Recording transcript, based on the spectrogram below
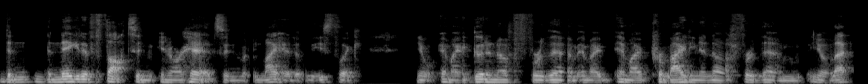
the the negative thoughts in in our heads in, in my head at least like you know am i good enough for them? Am i am i providing enough for them? You know that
